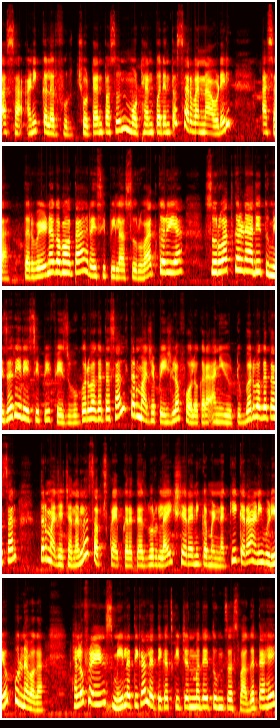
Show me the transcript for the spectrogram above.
असा आणि कलरफुल छोट्यांपासून मोठ्यांपर्यंत सर्वांना आवडेल असा. तर वेळ न गमावता रेसिपीला सुरुवात करूया. सुरुवात करण्याआधी तुम्ही जर ही रेसिपी फेसबुकवर बघत असाल तर माझ्या पेजला फॉलो करा आणि यूट्यूबवर बघत असाल तर माझ्या चॅनलला सबस्क्राईब करा. त्याचबरोबर लाईक शेअर आणि कमेंट नक्की करा आणि व्हिडिओ पूर्ण बघा. हॅलो फ्रेंड्स मी लतिका. लतिकाच किचनमध्ये तुमचं स्वागत आहे.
